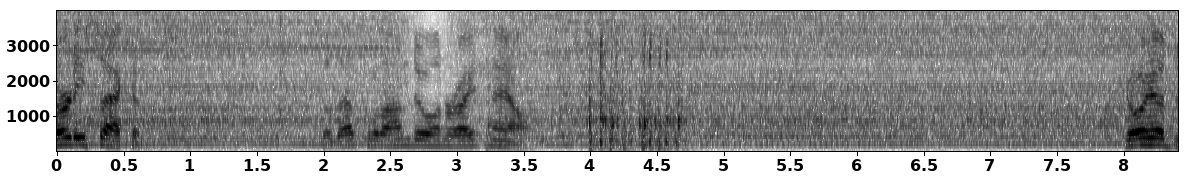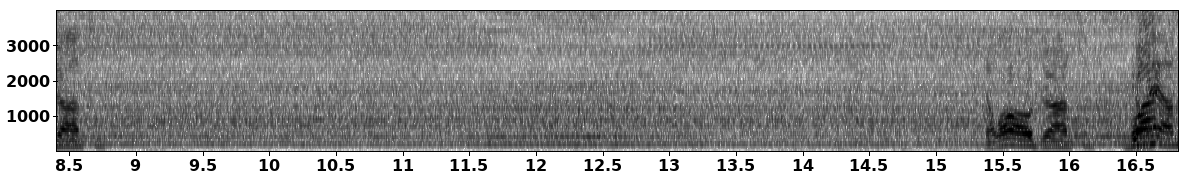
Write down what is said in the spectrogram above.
30 seconds. So that's what I'm doing right now. Go ahead, Johnson. Hello, Johnson. Come What? in.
